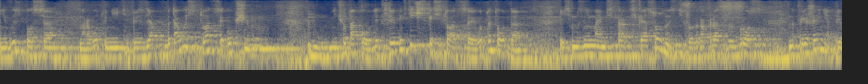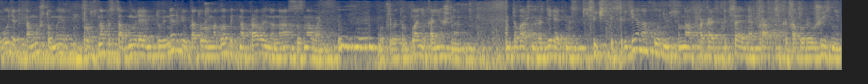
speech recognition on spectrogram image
не выспался, на работу не идти. То есть для бытовой ситуации, в общем, ничего такого. Для терапевтической ситуации вот это вот да. Если мы занимаемся практикой осознанности, то как раз сброс напряжения приводит к тому, что мы просто-напросто обнуляем ту энергию, которая могла быть направлена на осознавание. Вот и в этом плане, конечно, это важно разделять. Мы в специфической среде находимся, у нас такая специальная практика, которая в жизни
